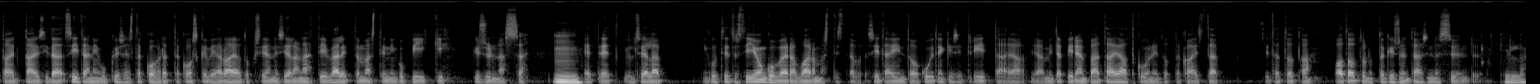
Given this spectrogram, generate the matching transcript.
tai, tai sitä, sitä niin kuin kyseistä kohdetta koskevia rajoituksia, niin siellä nähtiin välittömästi niin kuin piikki kysynnässä. Mm. Että et kyllä siellä niin kuin tietysti jonkun verran varmasti sitä, sitä intoa kuitenkin sit riittää ja, ja mitä pidempään tämä jatkuu, niin totta kai sitä, sitä tota, patoutunutta kysyntää sinne syntyy. Kyllä.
